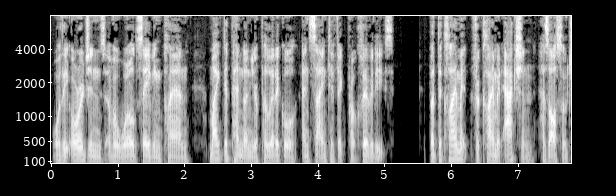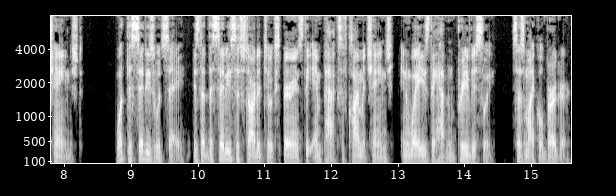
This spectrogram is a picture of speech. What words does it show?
or the origins of a world saving plan might depend on your political and scientific proclivities. But the climate for climate action has also changed. What the cities would say is that the cities have started to experience the impacts of climate change in ways they haven't previously, says Michael Burger,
